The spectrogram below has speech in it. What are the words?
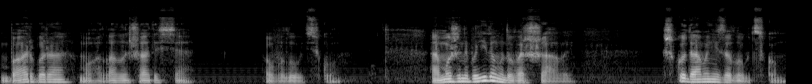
Барбара могла лишатися в Луцьку. А може, не поїдемо до Варшави? Шкода мені за Луцьком.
